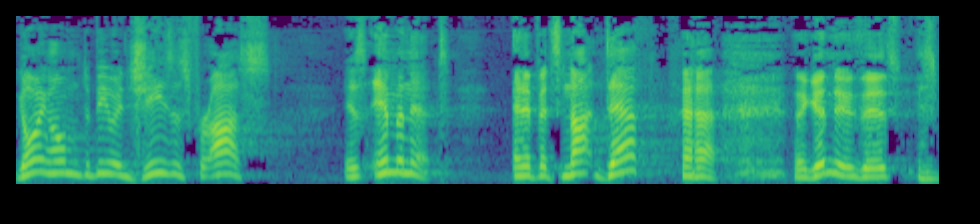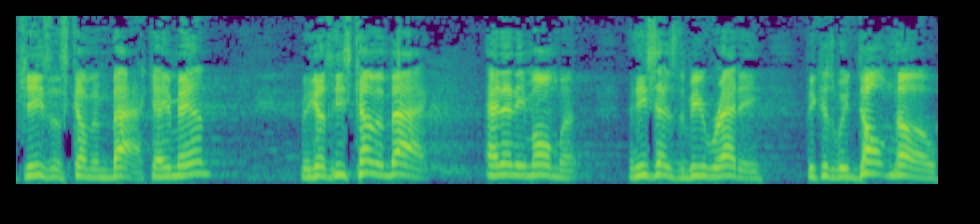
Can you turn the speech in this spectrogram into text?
going home to be with Jesus for us is imminent. And if it's not death, the good news is, is Jesus coming back. Amen? Because he's coming back at any moment. And he says to be ready because we don't know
